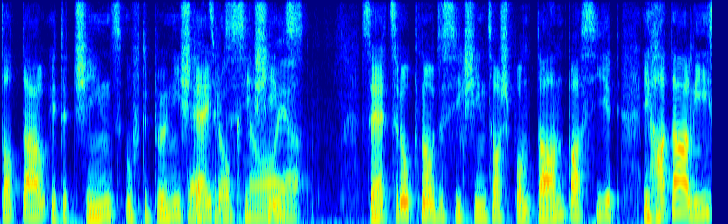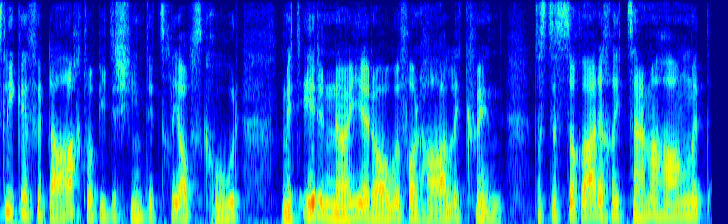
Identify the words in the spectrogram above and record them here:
total in den Jeans auf der Bühne steht. Das sind Jeans, sehr zurückgenommen, das scheint so spontan passiert. Ich habe da einen leislichen Verdacht, wobei das scheint jetzt ein bisschen obskur, mit ihrer neuen Rolle von Harley Quinn. Dass das sogar ein bisschen zusammenhängt,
